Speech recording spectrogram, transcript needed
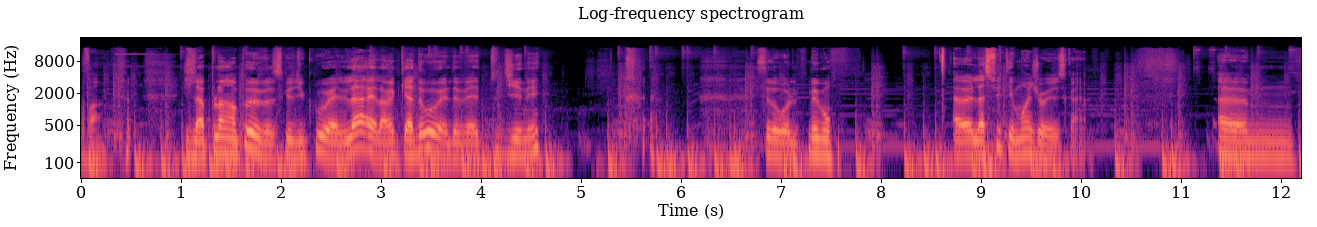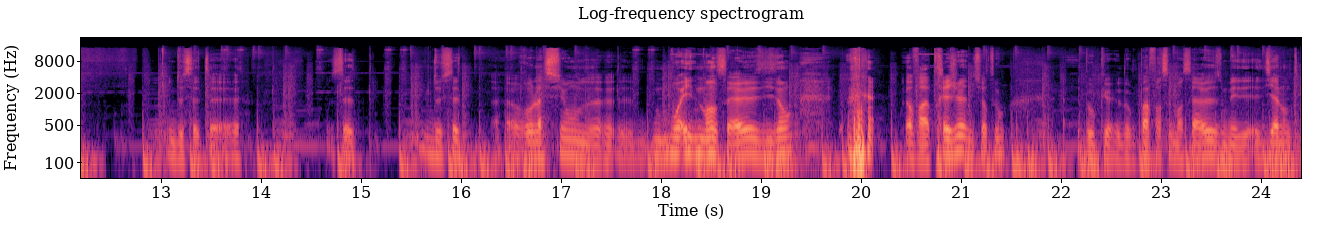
Enfin, je la plains un peu parce que du coup, elle là, elle a un cadeau, elle devait être toute gênée. c'est drôle, mais bon. Euh, la suite est moins joyeuse quand même. de cette, cette de cette euh, relation moyennement sérieuse, disons, enfin très jeune surtout, donc, donc pas forcément sérieuse, mais d'il y a longtemps.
